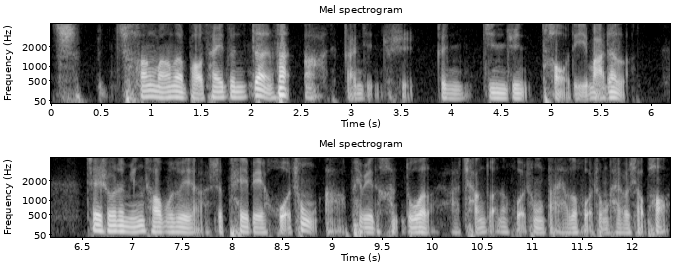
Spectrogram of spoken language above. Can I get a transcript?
吃苍忙的饱餐一顿战饭啊，赶紧就去跟金军讨敌骂阵了。这时候的明朝部队啊，是配备火铳啊，配备的很多了啊，长短的火铳、大小的火铳，还有小炮，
